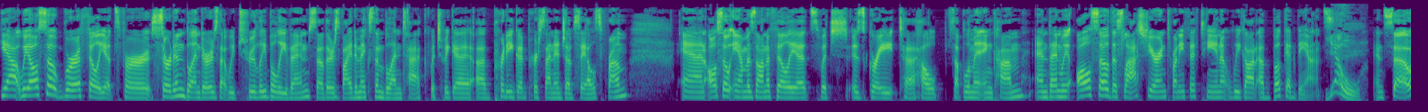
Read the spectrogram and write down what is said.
Yeah, we also we're affiliates for certain blenders that we truly believe in. So there's Vitamix and Blendtec, which we get a pretty good percentage of sales from and also Amazon affiliates, which is great to help supplement income. And then we also, this last year in 2015, we got a book advance. Yo. And so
